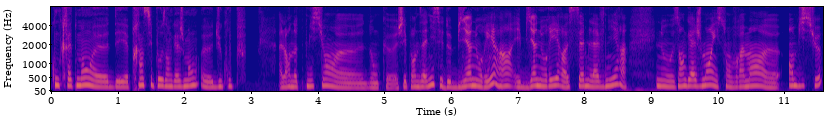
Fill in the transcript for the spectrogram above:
concrètement des principaux engagements du groupe? Alors notre mission euh, donc euh, chez Panzani, c'est de bien nourrir hein, et bien nourrir euh, sème l'avenir. Nos engagements, ils sont vraiment ambitieux.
